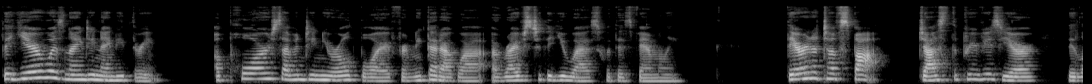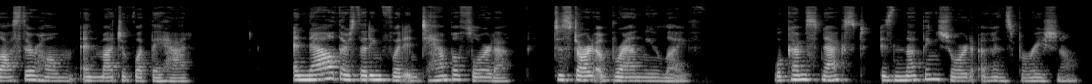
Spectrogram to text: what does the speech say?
The year was 1993. A poor 17-year-old boy from Nicaragua arrives to the U.S. with his family. They're in a tough spot. Just the previous year, they lost their home and much of what they had. And now they're setting foot in Tampa, Florida to start a brand new life. What comes next is nothing short of inspirational.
